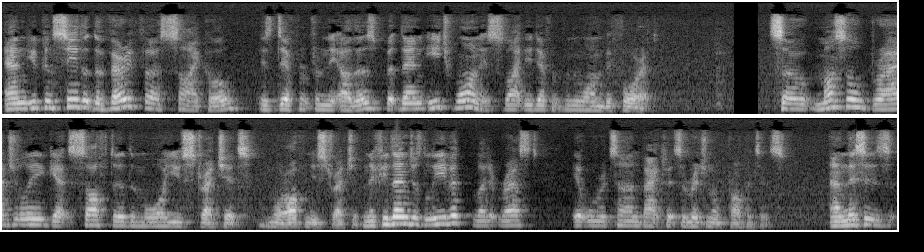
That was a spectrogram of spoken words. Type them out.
And you can see that the very first cycle is different from the others, but then each one is slightly different from the one before it. So muscle gradually gets softer the more you stretch it, the more often you stretch it. And if you then just leave it, let it rest, it will return back to its original properties. And this is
